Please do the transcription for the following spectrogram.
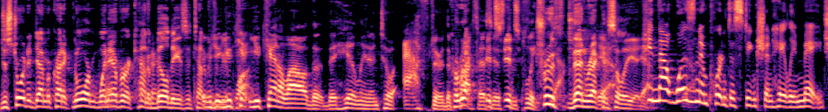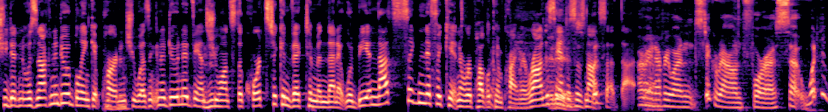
destroyed a democratic norm whenever accountability is attempted But you, to be you can't you can't allow the, the healing until after the Correct. process It's- is it's complete. truth, then reconciliation. And that was an important distinction Haley made. She didn't was not going to do a blanket pardon. She wasn't going to do an advance. She wants the courts to convict him, and then it would be. And that's significant in a Republican primary. Ron It DeSantis has not But- said that. All right, everyone, stick around for us. Uh, what did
